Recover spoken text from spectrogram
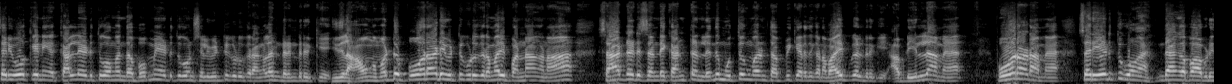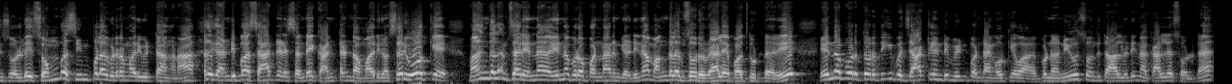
சரி ஓகே நீங்க கல்லை எடுத்துக்கோங்க இந்த பொம்மை எடுத்துக்கோன்னு சொல்லி விட்டு கொடுக்குறாங்களான்னு ரெண்டு இருக்கு. இதில் அவங்க மட்டும் போராடி விட்டு கொடுக்குற மாதிரி பண்ணாங்கன்னா சாட்டர்டே சண்டே கண்டென்ட்லேருந்து முத்துக்குமாரன் தப்பிக்கிறதுக்கான வாய்ப்புகள் இருக்கு. அப்படி இல்லாம போராடாம சரி எடுத்துக்கோங்க இந்தாங்கப்பா அப்படின்னு சொல்லிட்டு ரொம்ப சிம்பிளா விடுற மாதிரி விட்டாங்கன்னா அது கண்டிப்பா சாட்டர்டே சண்டே கண்டென்ட்டா மாறிடும். சரி ஓகே மங்களம் சார் என்ன என்ன ப்ரோ பண்ணாருன்னு கேட்டீங்கன்னா மங்களம் சார் ஒரு வேலையை பார்த்து விட்டாரு. என்ன பொறுத்த வரைக்கும் இப்போ ஜாக்லின் டீம் வின் பண்ணிட்டாங்க ஓகேவா இப்போ நான் நியூஸ் வந்துட்டு ஆல்ரெடி நான் காலையில் சொல்லிட்டேன்.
